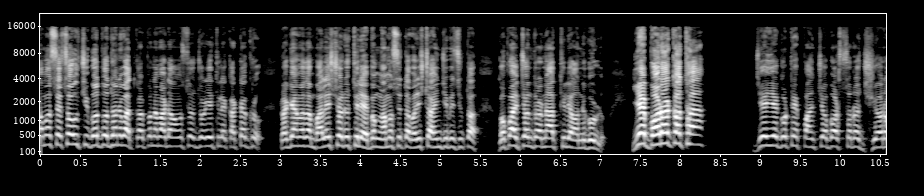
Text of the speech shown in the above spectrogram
ସମସ୍ୟା ଶେଷ ହେଉଛି ବହୁତ ବହୁତ ଧନ୍ୟବାଦ କଳ୍ପନା ମ୍ୟାଡ଼ାମ ଆମ ସହ ଯୋଡ଼ିଥିଲେ କଟକରୁ ପ୍ରଜ୍ଞା ମ୍ୟାଡ଼ାମ ବାଲେଶ୍ୱରରୁ ଥିଲେ ଏବଂ ଆମ ସହିତ ବରିଷ୍ଠ ଆଇନଜୀବୀ ଯୁକ୍ତ ଗୋପାଳ ଚନ୍ଦ୍ର ନାଥ ଥିଲେ ଅନୁଗୁଳରୁ ଇଏ ବଡ଼ କଥା ଯେ ଇଏ ଗୋଟେ ପାଞ୍ଚ ବର୍ଷର ଝିଅର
